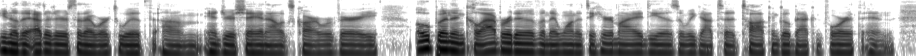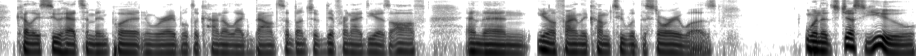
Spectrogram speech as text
you know the editors that i worked with um, andrea shea and alex carr were very open and collaborative and they wanted to hear my ideas and we got to talk and go back and forth and kelly sue had some input and we were able to kind of like bounce a bunch of different ideas off and then you know finally come to what the story was. When it's just you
